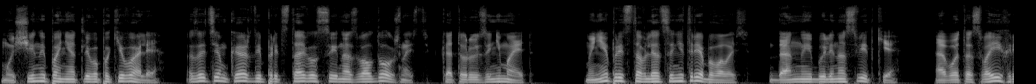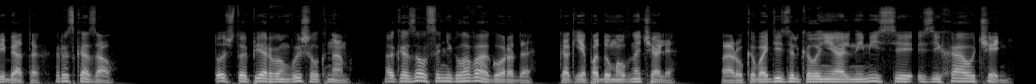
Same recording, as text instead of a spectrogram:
Мужчины понятливо покивали, Затем каждый представился и назвал должность, которую занимает. Мне представляться не требовалось, данные были на свитке, а вот о своих ребятах рассказал. Тот, что первым вышел к нам, оказался не глава города, как я подумал вначале, а руководитель колониальной миссии Зихао Чень.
